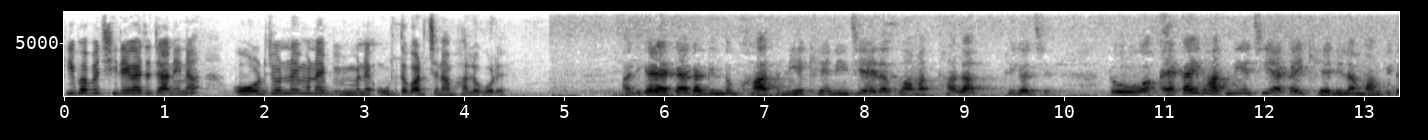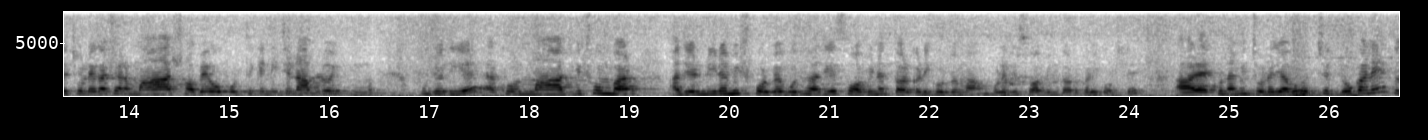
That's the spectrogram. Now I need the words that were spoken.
কীভাবে ছিঁড়ে গেছে জানি না, ওর জন্যই মানে মানে উড়তে পারছে না ভালো করে। আজকের একা একা কিন্তু ভাত নিয়ে খেয়ে নিয়েছি, এই দেখো আমার থালা, ঠিক আছে? তো একাই ভাত নিয়েছি, একাই খেয়ে নিলাম, মাম্পিতে চলে গেছে, আর মা সবে ওপর থেকে নিচে নামলো পুজো দিয়ে। এখন মা আজকে সোমবার, আজকে নিরামিষ করবে, বোধহয় আজকে সয়াবিনের তরকারি করবে মা বলেছে সয়াবিন তরকারি করতে। আর এখন আমি চলে যাব হচ্ছে দোকানে। তো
